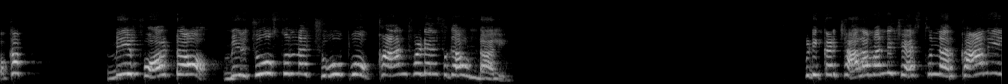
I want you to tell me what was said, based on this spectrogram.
ఒక మీ ఫోటో మీరు చూస్తున్న చూపు కాన్ఫిడెన్స్గా ఉండాలి. ఇప్పుడు ఇక్కడ చాలా మంది చేస్తున్నారు కానీ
